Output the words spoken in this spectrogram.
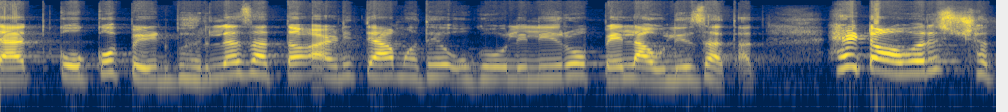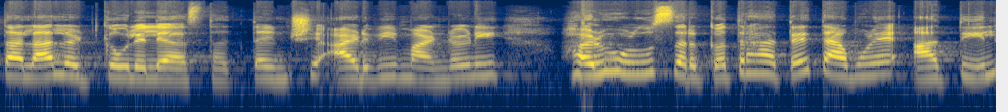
त्यात कोकोपीट भरलं जातं आणि त्यामध्ये उगवलेली रोपे लावली जातात. हे टॉवर्स छताला लटकवलेले असतात. त्यांची आडवी मांडणी हळूहळू सरकत राहते. त्यामुळे आतील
